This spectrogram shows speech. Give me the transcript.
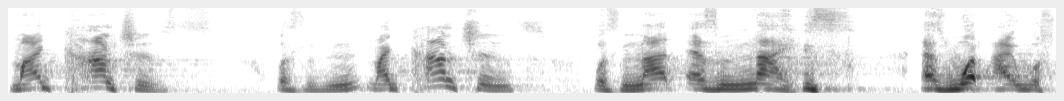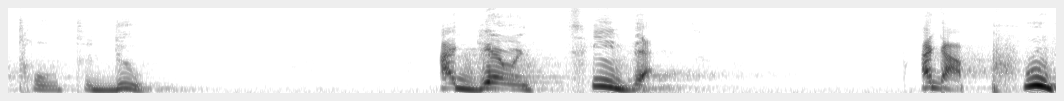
my conscience was, my conscience was not as nice as what I was told to do. I guarantee that. I got proof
